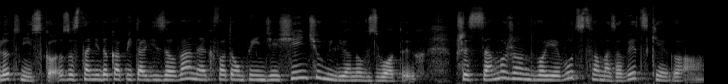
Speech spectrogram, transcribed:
Lotnisko zostanie dokapitalizowane kwotą 50 milionów złotych przez samorząd województwa mazowieckiego.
